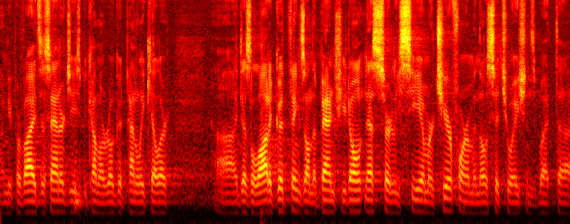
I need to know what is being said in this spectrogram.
Um, he provides us energy. He's become a real good penalty killer. Uh, he does a lot of good things on the bench. You don't necessarily see him or cheer for him in those situations, but uh,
